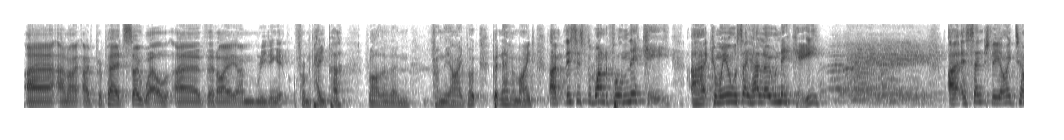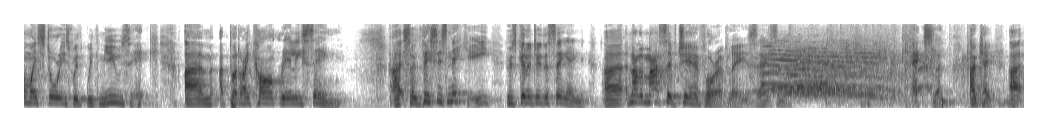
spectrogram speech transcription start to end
uh, and I, have prepared so well uh, that I am reading it from paper rather than from the iBook. But never mind. Um, this is the wonderful Nikki. Uh, can we all say hello, Nikki? Hello, uh, essentially, I tell my stories with, with music, um, but I can't really sing. So this is Nikki, who's going to do the singing. Another massive cheer for her, please. Excellent. Excellent. Okay. Uh,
